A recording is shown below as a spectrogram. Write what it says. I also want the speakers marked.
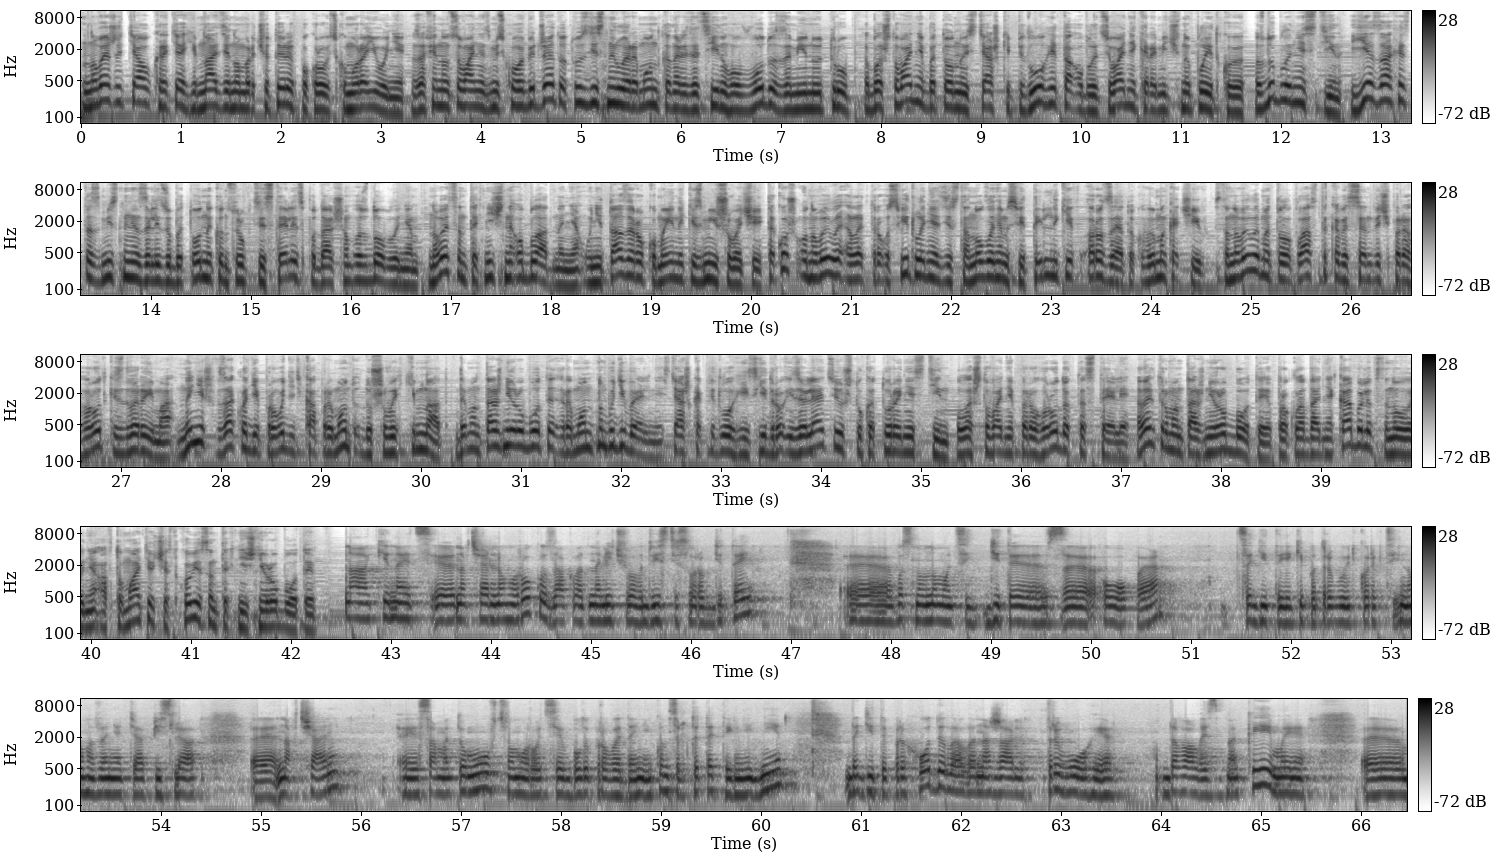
Speaker 1: Нове життя укриття гімназії номер 4 в Покровському районі. За фінансування з міського бюджету тут здійснили ремонт каналізаційного вводу з заміною труб, облаштування бетонної стяжки підлоги та облицювання керамічною плиткою, оздоблення стін. Є захист та зміцнення залізобетонної конструкції стелі з подальшим оздобленням, нове сантехнічне обладнання, унітази, рукомийники, змішувачі. Також оновили електроосвітлення зі встановленням світильників, розеток, вимикачів. Встановили металопластикові сендвіч перегородки з дверима. Нині ж в закладі проводять капремонт душових кімнат, демонтажні роботи, ремонтно-будівельні, стяжка підлоги з гідроізоляцією, штукатурення стін, улаштування перегородок та стелі, електромонтажні роботи, прокладання кабелю, встановлення автоматів, часткові сантехнічні роботи.
Speaker 2: На кінець е, навчального року заклад налічував 240 дітей. Е, В основному ці діти з ООП. Це діти, які потребують корекційного заняття після е, навчань. Е, Саме тому в цьому році були проведені консультативні дні, де діти приходили, але, на жаль, тривоги давали знаки. Ми е,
